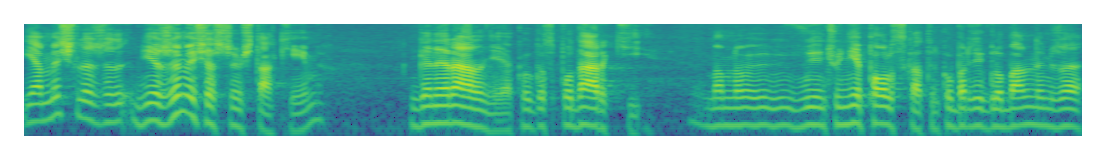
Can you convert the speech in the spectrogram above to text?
Ja myślę, że mierzymy się z czymś takim generalnie jako gospodarki. Mam w ujęciu nie Polska, tylko bardziej globalnym, że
